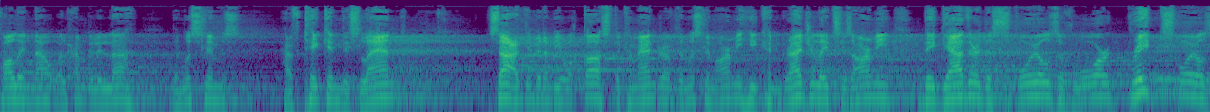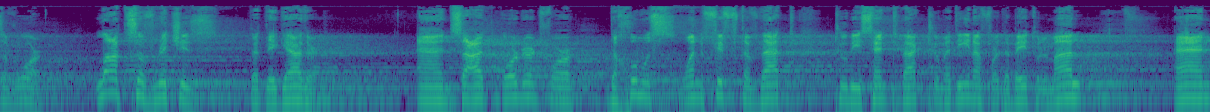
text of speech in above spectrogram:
fallen now, Alhamdulillah. The Muslims have taken this land. Sa'd ibn Abi Waqqas, the commander of the Muslim army, he congratulates his army. They gather the spoils of war, great spoils of war, lots of riches that they gather. And Sa'd ordered for the khumus, one fifth of that, to be sent back to Medina for the Baytul Mal. And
